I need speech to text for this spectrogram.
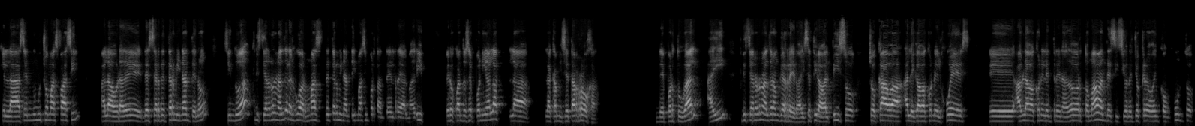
que, la hacen mucho más fácil a la hora de, de, ser determinante, ¿no? Sin duda, Cristiano Ronaldo era el jugador más determinante y más importante del Real Madrid, pero cuando se ponía la, la, la camiseta roja de Portugal, ahí Cristiano Ronaldo era un guerrero, ahí se tiraba al piso, chocaba, alegaba con el juez, eh, hablaba con el entrenador, tomaban decisiones, yo creo, en conjunto.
